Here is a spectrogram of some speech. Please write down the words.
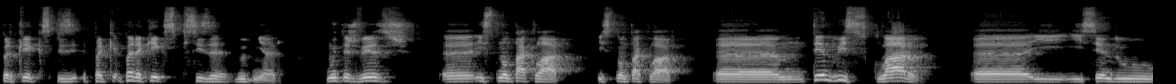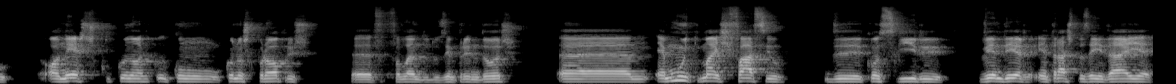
para que, é se, para, que, se precisa do dinheiro. Muitas vezes isso não está claro. Isso não está claro. Tendo isso claro e, sendo honestos connosco próprios, falando dos empreendedores, é muito mais fácil de conseguir vender, entre aspas, a ideia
